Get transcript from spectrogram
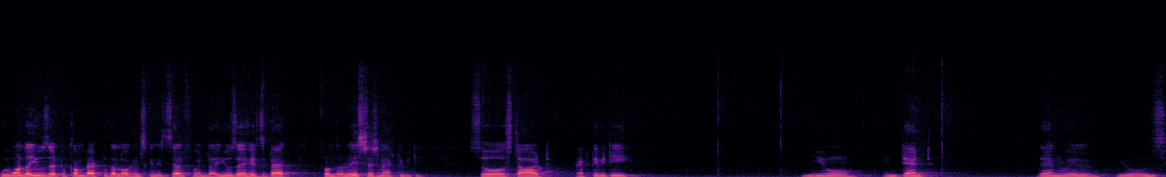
We want the user to come back to the login screen itself when the user hits back from the registration activity. So start activity. New intent. Then we'll use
